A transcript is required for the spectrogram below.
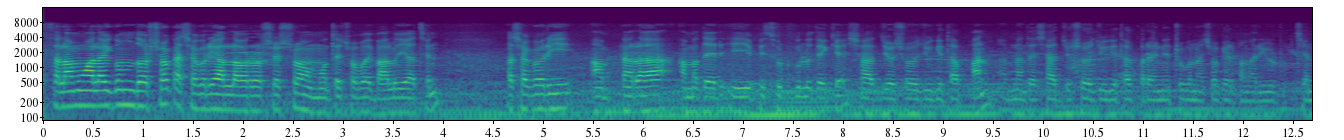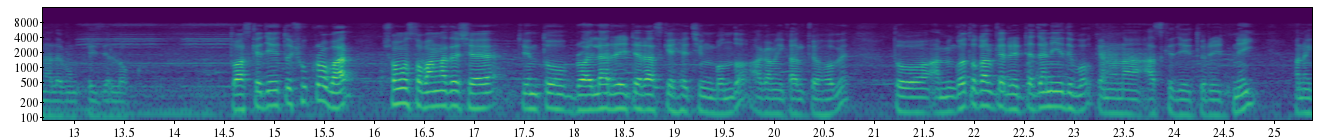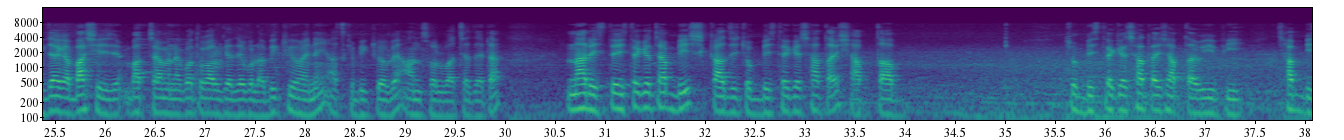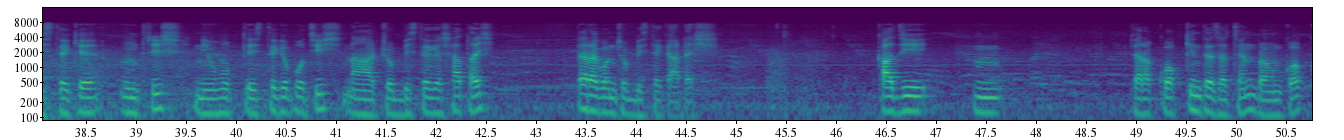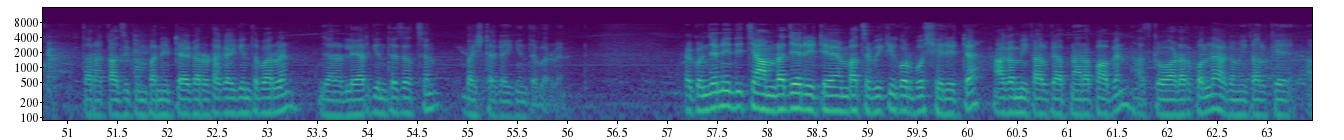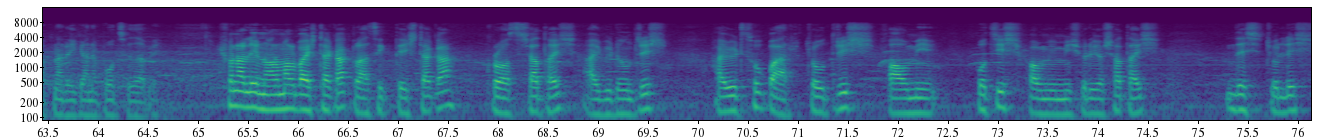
আসসালামু আলাইকুম দর্শক, আশা করি আল্লাহর অশেষ রহমতে সবাই ভালোই আছেন। আশা করি আপনারা আমাদের এই এপিসোডগুলো দেখে সাহায্য সহযোগিতা পান। আপনাদের সাহায্য সহযোগিতা করায় নেত্রকোনা চকের কামার ইউটিউব চ্যানেল এবং পেজের লক্ষ্য। তো আজকে যেহেতু শুক্রবার, সমস্ত বাংলাদেশে কিন্তু ব্রয়লার রেটের আজকে হেচিং বন্ধ, আগামীকালকে হবে। তো আমি গতকালকে রেটটা জানিয়ে দিব, কেননা আজকে যেহেতু রেট নেই অনেক জায়গায় বাসি বাচ্চা মানে গতকালকে যেগুলো বিক্রি হয় নাই আজকে বিক্রি হবে আনসোল বাচ্চা যেটা। নারিশ তেইশ থেকে ছাব্বিশ, কাজী চব্বিশ থেকে সাতাইশ, আফতাব চব্বিশ থেকে সাতাইশ, আফতাব ইপি ছাব্বিশ থেকে উনত্রিশ, নিউ হোপ তেইশ থেকে পঁচিশ, নাহার চব্বিশ থেকে সাতাইশ, প্যারাগন চব্বিশ থেকে আঠাইশ। কাজী যারা কক কিনতে চাচ্ছেন, ব্রাউন কক তারা কাজী কোম্পানিটা এগারো টাকায় কিনতে পারবেন, যারা লেয়ার কিনতে চাচ্ছেন বাইশ টাকায় কিনতে পারবেন। এখন জানিয়ে দিচ্ছি, আমরা যে রেটে বাচ্চা বিক্রি করব সেই রেটটা আগামীকালকে আপনারা পাবেন। আজকে অর্ডার করলে আগামীকালকে আপনার এইখানে পৌঁছে যাবে। সোনালি নর্মাল বাইশ টাকা ক্লাসিক তেইশ টাকা ক্রস সাতাইশ হাইব্রিড উনত্রিশ হাইব্রিড সুপার চৌত্রিশ পাওমি পঁচিশ পাওমি মিশরীয় সাতাইশ, দেশি চল্লিশ,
